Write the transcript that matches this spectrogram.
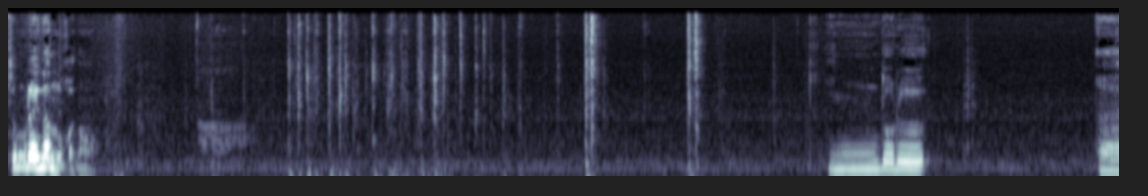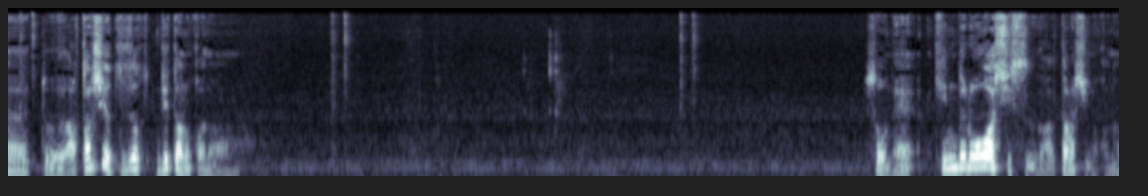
そんぐらいなんのかな。あインドル、えーっと、新しいやつ出た出たのかなそうね。Kindle Oasis が新しいのかな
